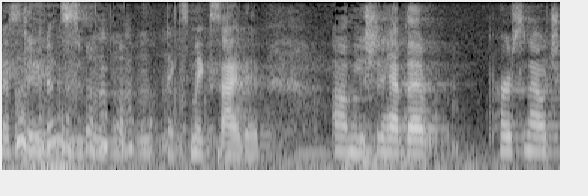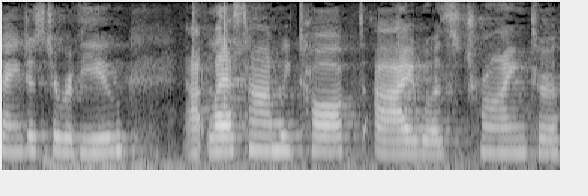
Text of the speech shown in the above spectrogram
as students. Makes me excited. Um, you should have the personnel changes to review. Uh, last time we talked, I was trying to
